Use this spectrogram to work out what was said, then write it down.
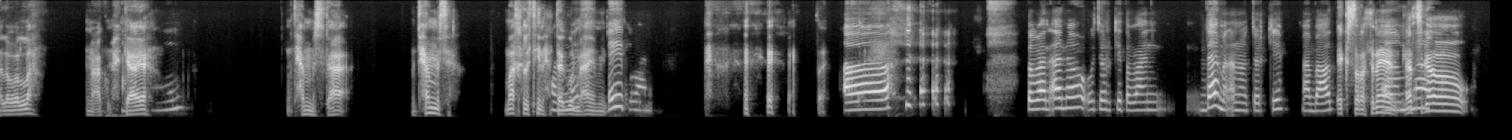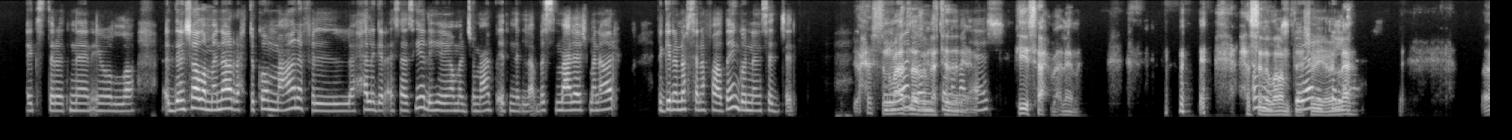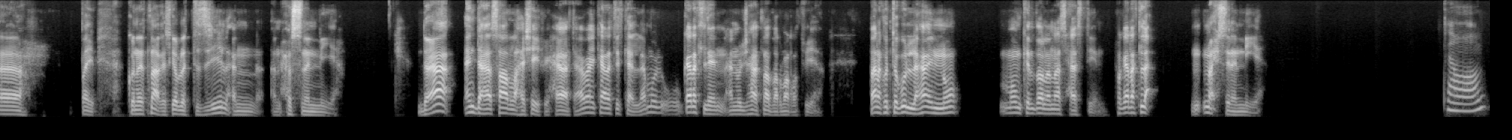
هلا والله معكم حكاية. متحمس دعاء متحمسة. ما خلتيني حتى أقول متحمس؟ مين. إيه طبعا. طيب. آه. طبعا أنا وتركي طبعا دائما أنا وتركي مع بعض. extra اثنين. آه let's منار go extra اثنين إي والله. د- إن شاء الله منار راح تكون معانا في الحلقة الأساسية اللي هي يوم الجمعة بإذن الله. بس معلش منار. لقينا نفسنا فاضيين قلنا نسجل. أحس إنه ما عاد لازم نعتذر يعني. إيش؟ هي سحب علينا. إني أول ظلمتها نتكلم ولا آه طيب. كنا نتناقش قبل التسجيل عن عن حسن النية. دعاء عندها صار لها شيء في حياتها وهي كانت تتكلم وقالت لي عن وجهات نظر مرت فيها. فأنا كنت أقول لها إنه ممكن ذول الناس حاسدين. فقالت لا نحسن النية. تمام.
